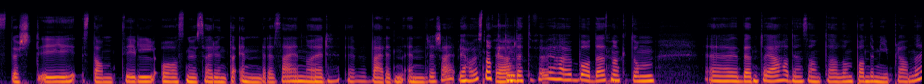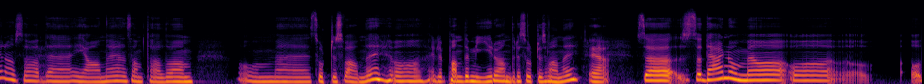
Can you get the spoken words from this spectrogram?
størst i stand til å snu seg rundt og endre seg når uh, verden endrer seg. Vi har jo snakket ja. om dette før. Vi har jo både snakket om uh, Bent og jeg hadde en samtale om pandemiplaner, og så hadde Jan og jeg en samtale om om uh, sorte svaner, og, eller pandemier og andre sorte svaner. Ja. Så, så, det er noe med å, å, å,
